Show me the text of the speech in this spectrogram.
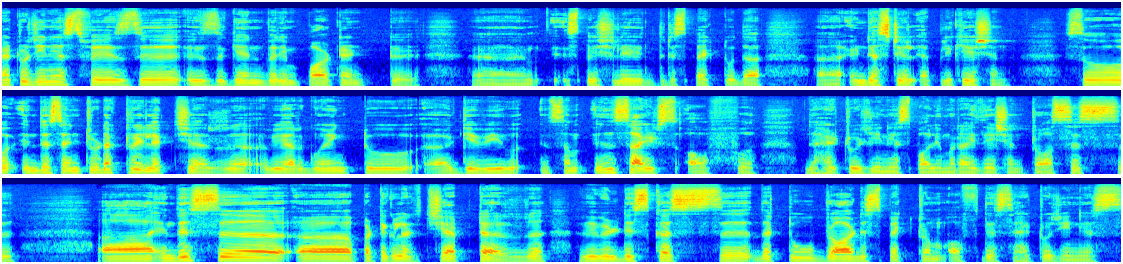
heterogeneous phase uh, is again very important uh, um, especially with respect to the uh, industrial application. So, in this introductory lecture, uh, we are going to uh, give you some insights of uh, the heterogeneous polymerization process. Uh, in this uh, uh, particular chapter, we will discuss the two broad spectrum of this heterogeneous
